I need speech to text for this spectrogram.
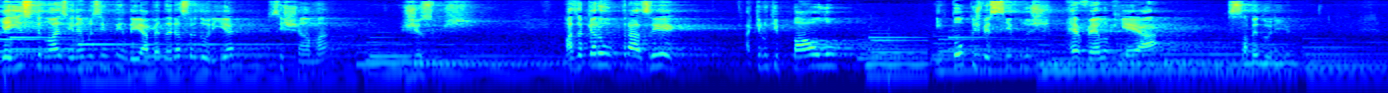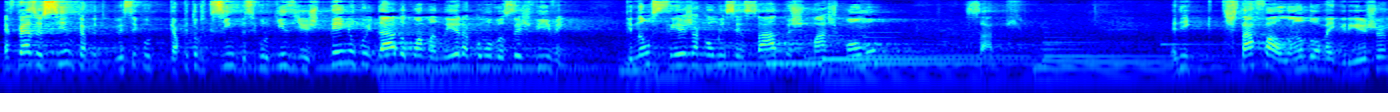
E é isso que nós iremos entender. A verdadeira sabedoria se chama Jesus. Mas eu quero trazer aquilo que Paulo, em poucos versículos, revela que é a sabedoria. Efésios 5, capítulo, versículo, capítulo 5, versículo 15 diz: Tenham cuidado com a maneira como vocês vivem, que não seja como insensatos, mas como sábios. Ele está falando a uma igreja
